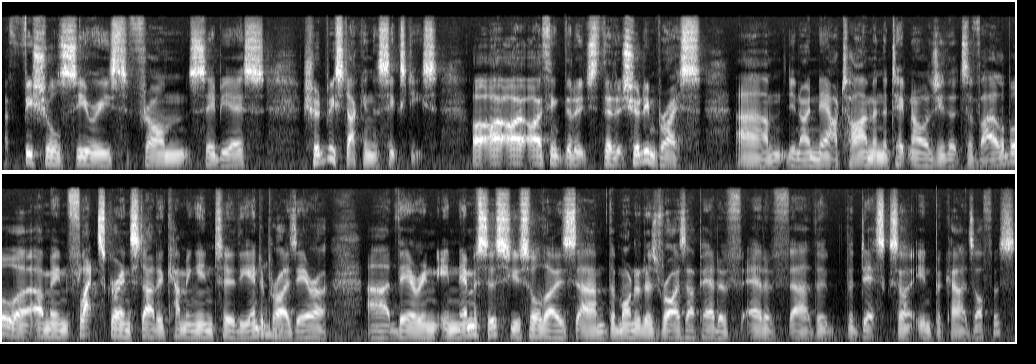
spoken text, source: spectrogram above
official series from CBS should be stuck in the 60s. I, I, I think that it's that it should embrace um, you know now time and the technology that's available. Uh, I mean, flat screens started coming into the enterprise mm-hmm. era uh, there in, in Nemesis. You saw those um, the monitors rise up out of out of uh, the the desks uh, in Picard's office.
